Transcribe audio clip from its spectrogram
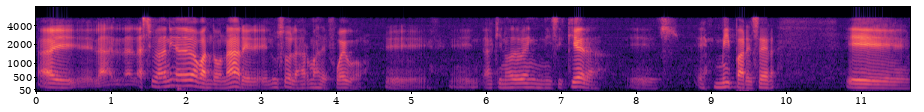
la, ciudadanía debe abandonar el, uso de las armas de fuego. Eh, eh, aquí no deben ni siquiera, es, es mi parecer, eh,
